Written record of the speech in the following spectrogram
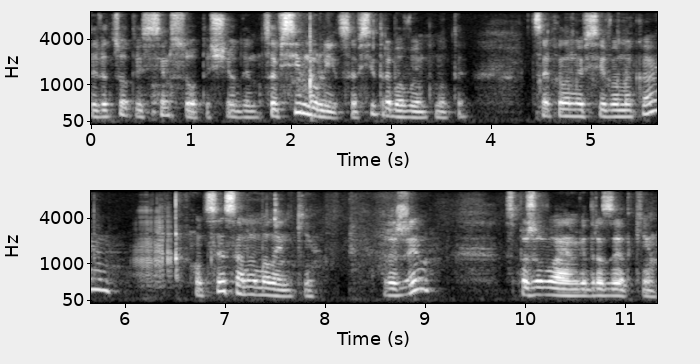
900 і 700 ще один. Це всі нулі, це всі треба вимкнути. Це коли ми всі вимикаємо. Оце саме маленький режим. Споживаємо від розетки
